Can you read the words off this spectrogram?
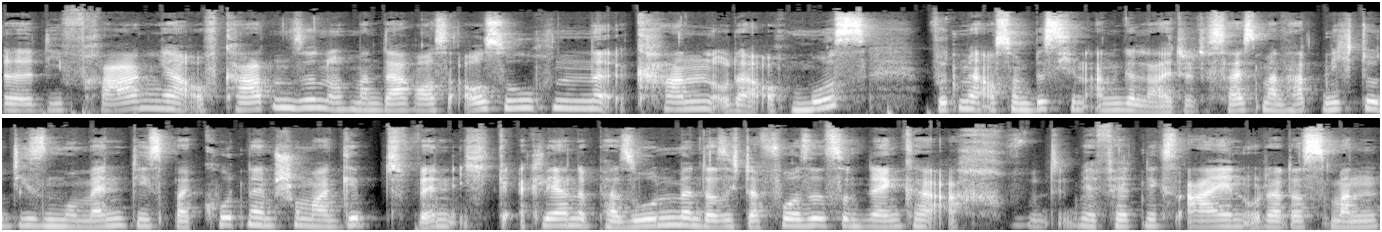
äh, die Fragen ja auf Karten sind und man daraus aussuchen kann oder auch muss, wird man auch so ein bisschen angeleitet. Das heißt, man hat nicht nur diesen Moment, die es bei Codename schon mal gibt, wenn ich erklärende Person bin, dass ich davor sitze und denke, ach, mir fällt nichts ein oder dass man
